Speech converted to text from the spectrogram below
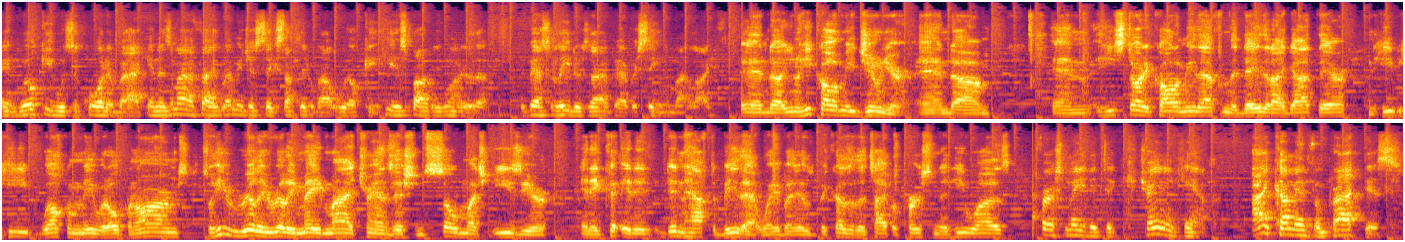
and Wilkie was the quarterback. And as a matter of fact, let me just say something about Wilkie. He is probably one of the, the best leaders I've ever seen in my life. And uh, you know, he called me Junior, and um, and he started calling me that from the day that I got there. And he he welcomed me with open arms. So he really really made my transition so much easier. And it, it, it didn't have to be that way, but it was because of the type of person that he was. I first made it to training camp. I come in from practice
